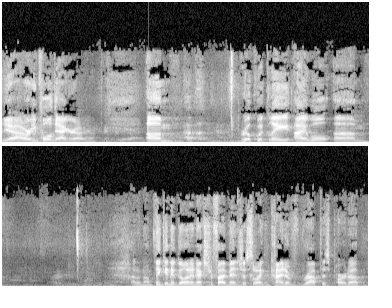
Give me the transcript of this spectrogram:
yeah, or you pull a dagger out. Yeah. Um, real quickly, I will. Um, I don't know. I'm thinking of going an extra five minutes just so I can kind of wrap this part up.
